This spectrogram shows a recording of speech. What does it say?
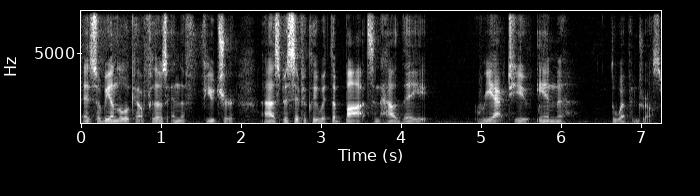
And so be on the lookout for those in the future, uh, specifically with the bots and how they react to you in the weapon drills.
